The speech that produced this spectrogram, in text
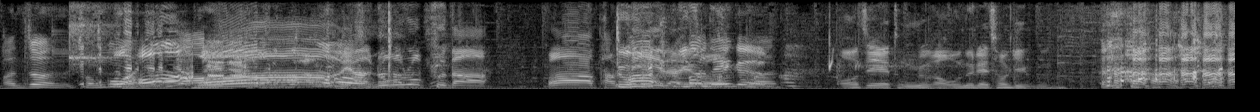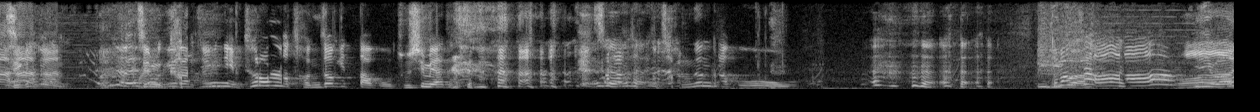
완전 전공 어? 아니야? 와, 야 롤오프다 와 그만 이거 내 지금. 그만. 어제의 동료가 오늘의 적이군. 지금 지금 가진님 트롤러 전적 있다고 조심해야 돼. 사람 자꾸 잡는다고. 도망쳐. 와,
